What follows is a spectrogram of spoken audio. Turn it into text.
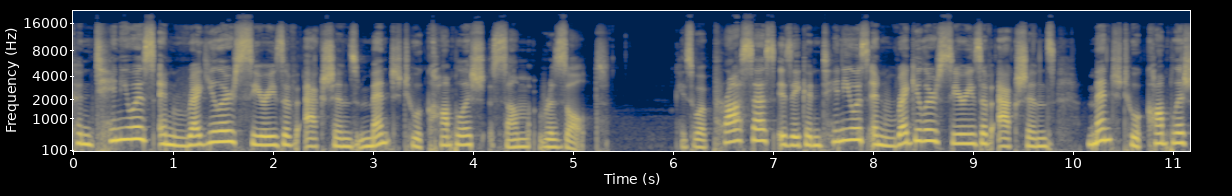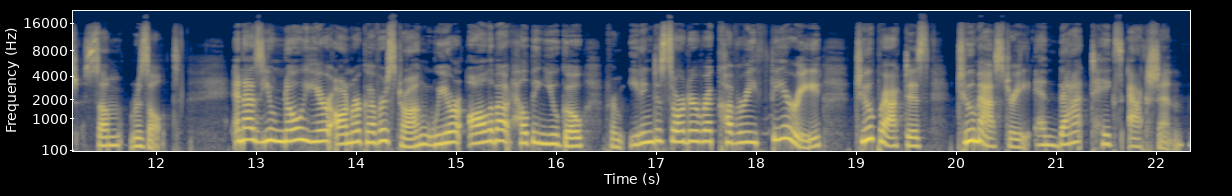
continuous and regular series of actions meant to accomplish some result. Okay, so a process is a continuous and regular series of actions meant to accomplish some result. And as you know here on Recover Strong, we are all about helping you go from eating disorder recovery theory to practice to mastery, and that takes action.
